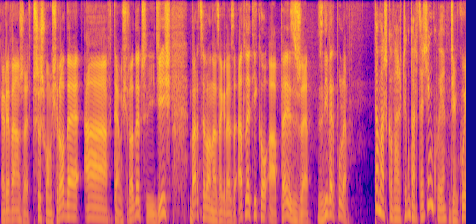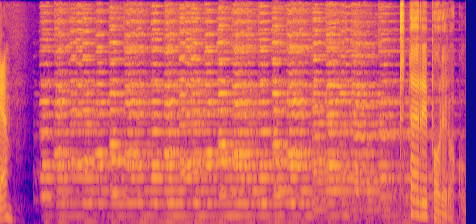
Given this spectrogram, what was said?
Rewanże w przyszłą środę, a w tę środę, czyli dziś, Barcelona zagra z Atletico, a PSG z Liverpoolem. Tomasz Kowalczyk, bardzo dziękuję. Dziękuję. Cztery pory roku.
